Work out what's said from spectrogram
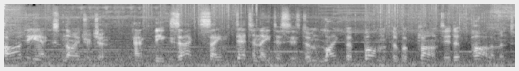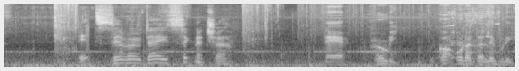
RDX nitrogen, and the exact same detonator system like the bombs that were planted at Parliament. It's Zero Day's signature. There, hurry. We've got order delivery.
